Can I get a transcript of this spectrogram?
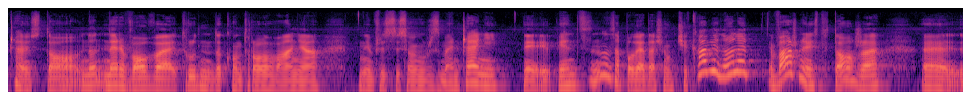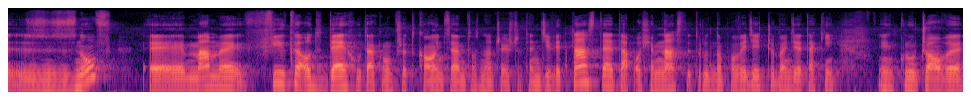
często no, nerwowe, trudne do kontrolowania wszyscy są już zmęczeni, y, więc no, zapowiada się ciekawie, no ale ważne jest to, że znów mamy chwilkę oddechu taką przed końcem, to znaczy jeszcze ten 19 etap, 18 trudno powiedzieć, czy będzie taki y, kluczowy,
